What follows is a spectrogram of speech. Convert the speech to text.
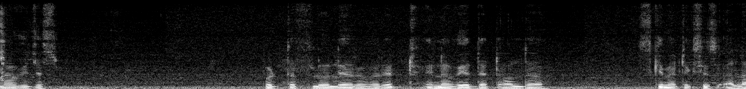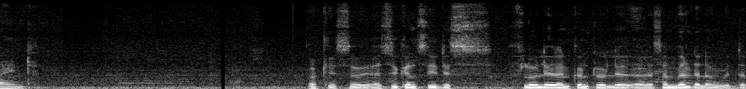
Now we just put the flow layer over it in a way that all the schematics is aligned. Okay, so as you can see this flow layer and control layer are assembled along with the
